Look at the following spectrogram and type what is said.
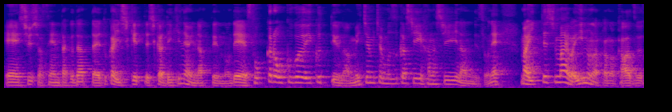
えー、取捨選択だったりとか意思決定しかできないようになってるので、そこから奥越えを行くっていうのはめちゃめちゃ難しい話なんですよね。まあ言ってしまえば、胃の中の蛙。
